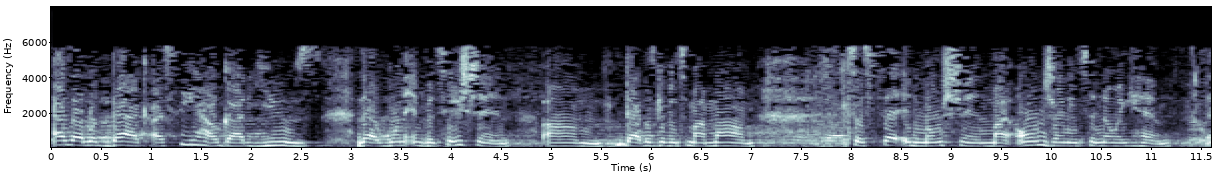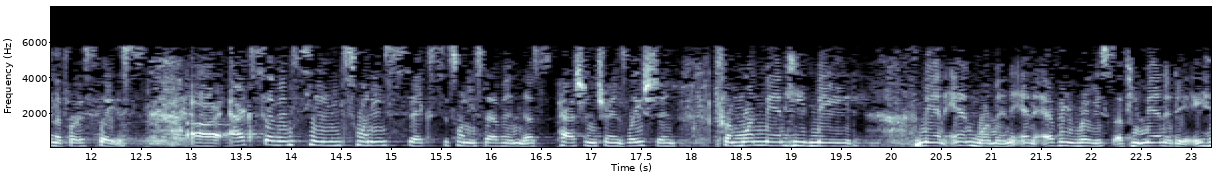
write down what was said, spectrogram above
as I look back, I see how God used that one invitation um, that was given to my mom to set in motion my own journey to knowing Him in the first place. Uh, Acts 17, 26 to 27, that's Passion Translation. From one man He made man and woman in every race of humanity,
